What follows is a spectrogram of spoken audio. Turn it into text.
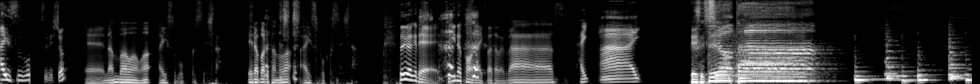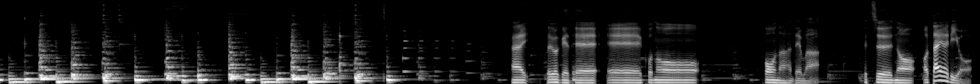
アイスボックスでしょ？えーナンバーワンはアイスボックスでした。選ばれたのはアイスボックスでした。というわけで、次のコーナー行こうと思います。はい。はーい。ふつおというわけで、えー、このコーナーでは、普通のお便りを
